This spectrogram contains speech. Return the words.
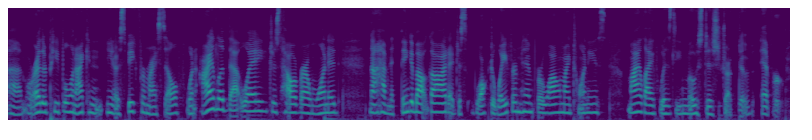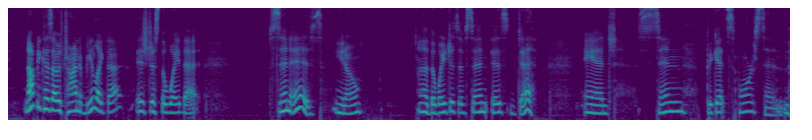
um, or other people, and I can, you know, speak for myself. When I lived that way, just however I wanted, not having to think about God, I just walked away from Him for a while in my 20s. My life was the most destructive ever. Not because I was trying to be like that, it's just the way that sin is, you know. Uh, the wages of sin is death, and sin begets more sin,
